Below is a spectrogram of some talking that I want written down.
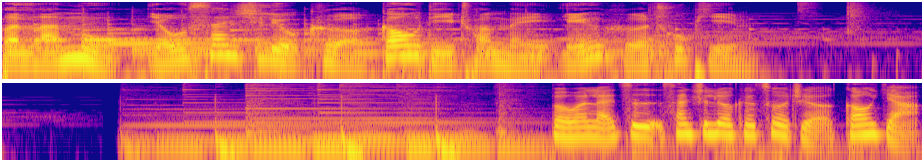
本栏目由三十六氪高低传媒联合出品。本文来自三十六氪作者高雅。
